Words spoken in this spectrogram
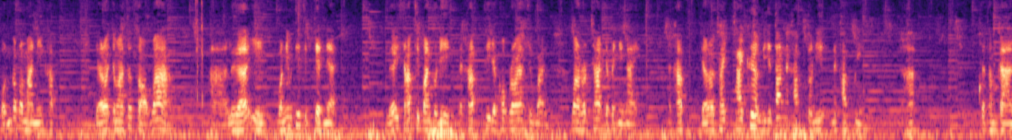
ผลก็ประมาณนี้ครับ เดี๋ยวเราจะมาทดสอบว่าอ่าเหลืออีกวันนี้วันที่ 17 เนี่ย เหลืออีก 30 วันพอดีนะครับ ที่จะครบ 150 วันว่ารสชาติจะเป็นยังไง นะครับ เดี๋ยวเราใช้ใช้เครื่องดิจิตอลนะครับ ตัวนี้นะครับนี่นะฮะจะทำการ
